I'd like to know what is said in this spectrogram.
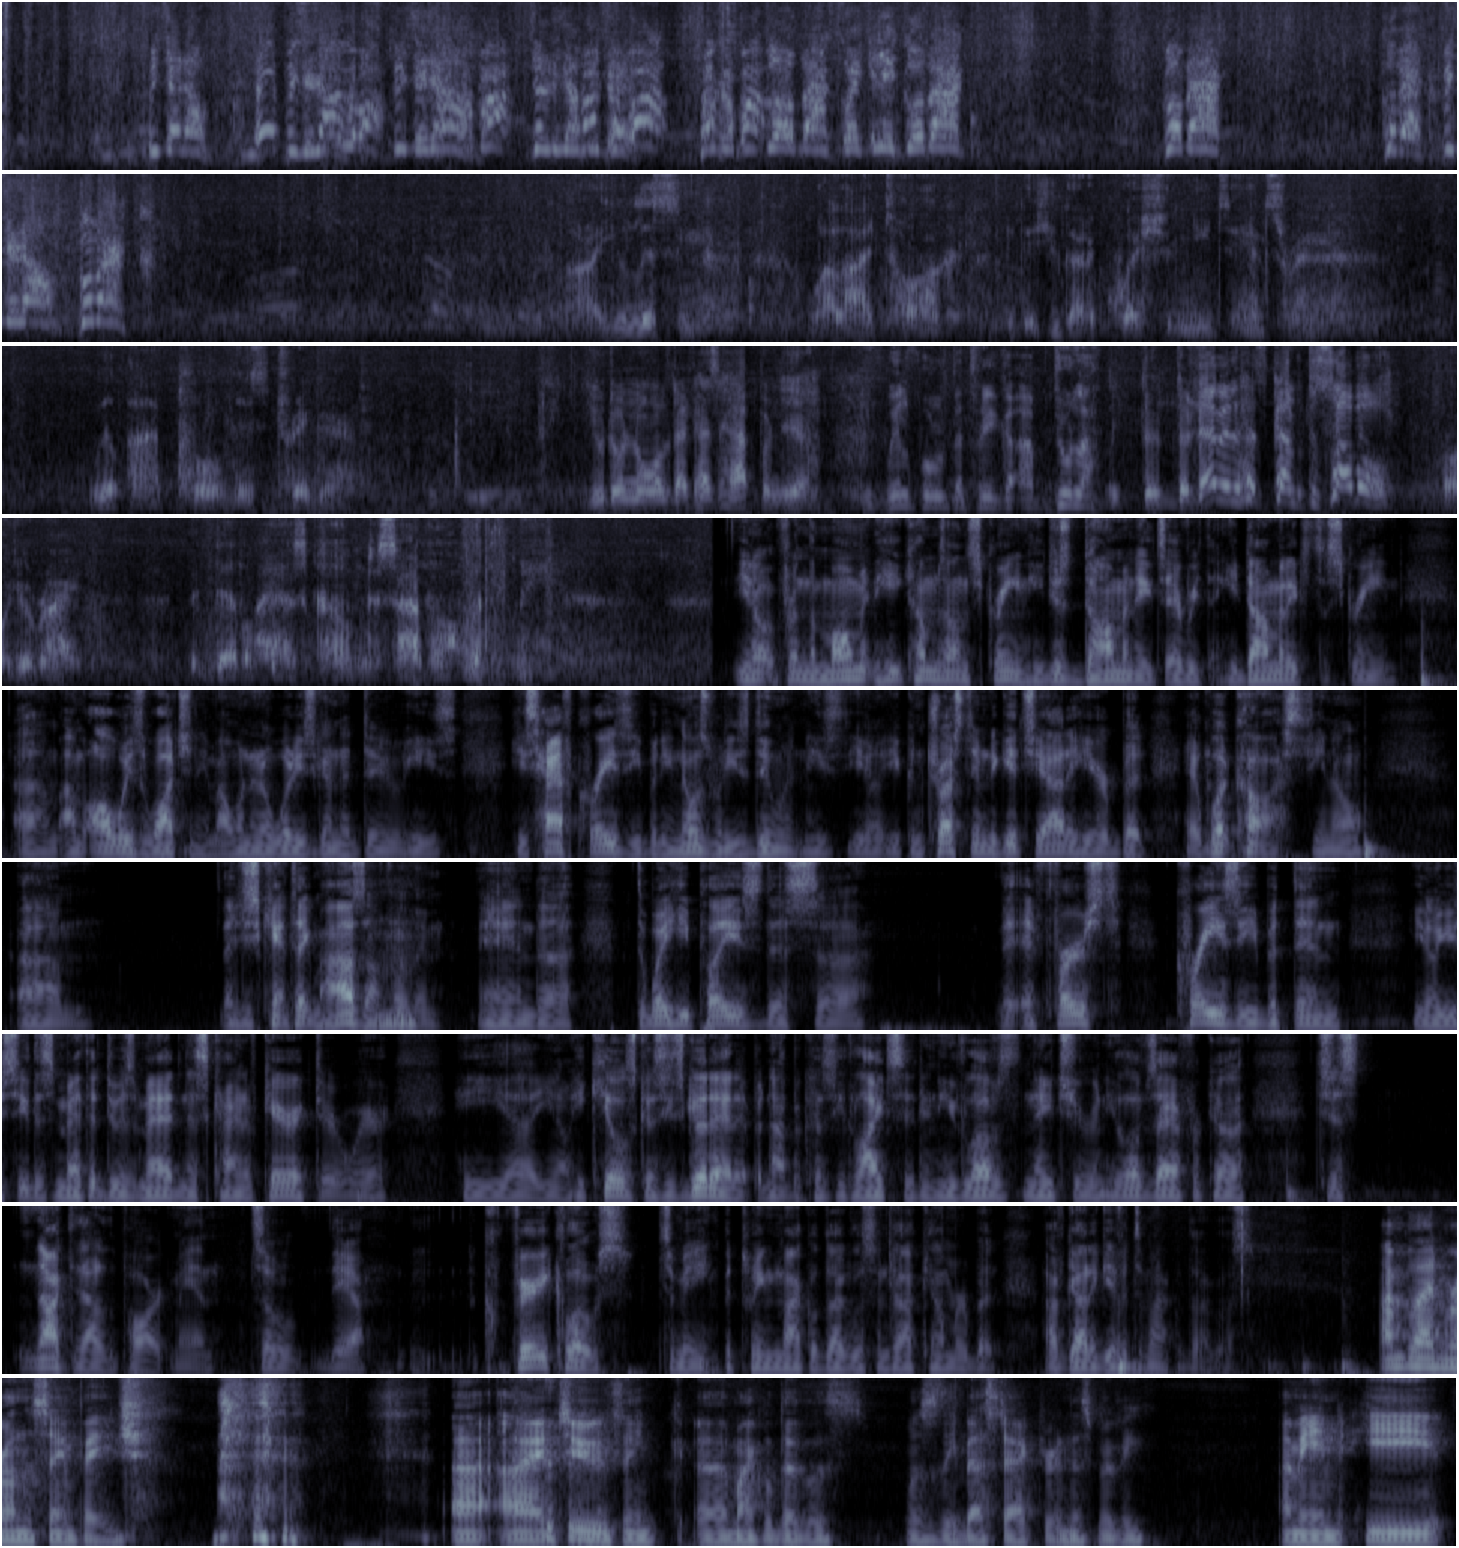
Pitch it out. Hey, pitch it out. Pitch it out. Turn it up. Talk about. Go back quickly. Go back. Go back. Go back. Pitch it out. Go back. All right, you listen while I talk, because you got a question needs answering. Will I pull this trigger? You don't know all that has happened here. He will pull the trigger, Abdullah. The, the devil has come to Tsavo. Oh, you're right. The devil has come to Tsavo. Look at me. you know, from the moment he comes on screen, he just dominates everything. He dominates the screen. Um, I'm always watching him. I want to know what he's going to do. He's he's half crazy, but he knows what he's doing. He's you know you can trust him to get you out of here, but at what cost? You know, um, I just can't take my eyes off of him. And uh, the way he plays this, uh, at first crazy, but then you know you see this method to his madness kind of character where he uh, you know he kills because he's good at it, but not because he likes it, and he loves nature and he loves Africa. Just knocked it out of the park, man. So yeah, very close to me between Michael Douglas and Doc Kilmer, but I've got to give it to Michael Douglas. I'm glad we're on the same page. I, I too think uh, Michael Douglas was the best actor in this movie. I mean, he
